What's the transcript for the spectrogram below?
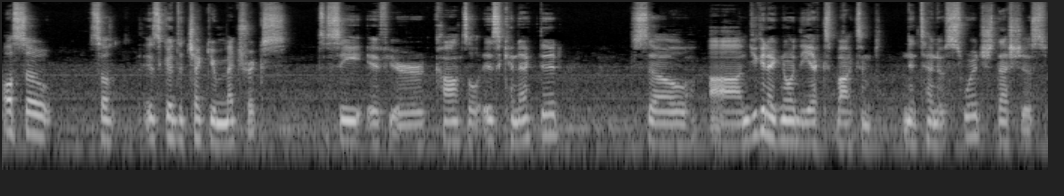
also, so it's good to check your metrics to see if your console is connected. So, um, you can ignore the Xbox and Nintendo Switch, that's just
